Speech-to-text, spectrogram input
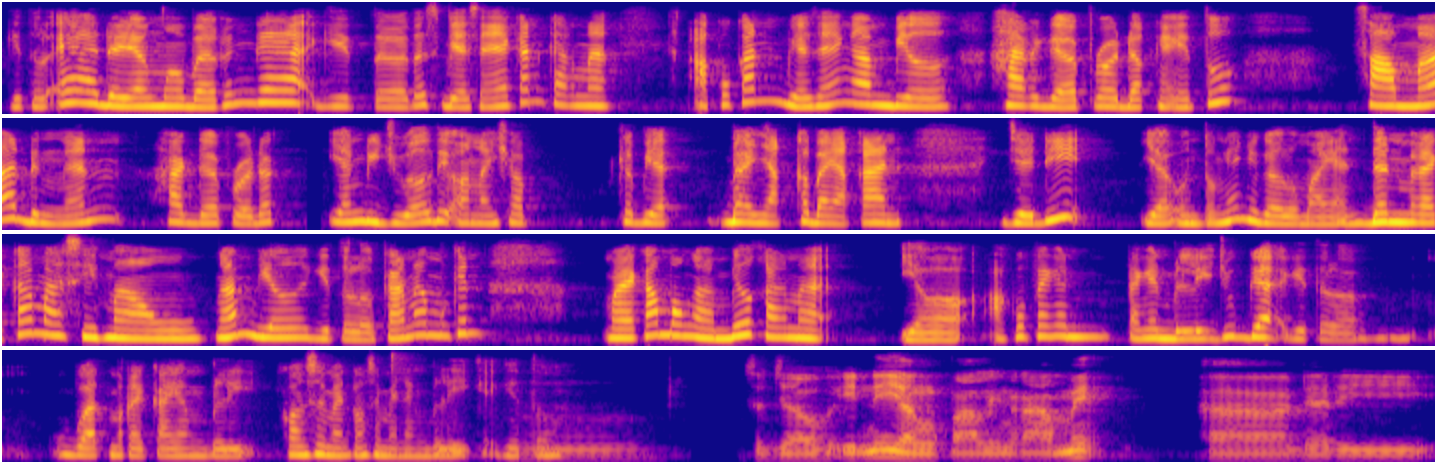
Gitu. Eh, ada yang mau bareng nggak gitu. Terus biasanya kan karena aku kan biasanya ngambil harga produknya itu sama dengan harga produk yang dijual di online shop Kebia- banyak kebanyakan. Jadi ya untungnya juga lumayan dan mereka masih mau ngambil gitu loh. Karena mungkin mereka mau ngambil karena ya aku pengen pengen beli juga gitu loh buat mereka yang beli konsumen-konsumen yang beli kayak gitu Hmm. Sejauh ini yang paling rame eh, dari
